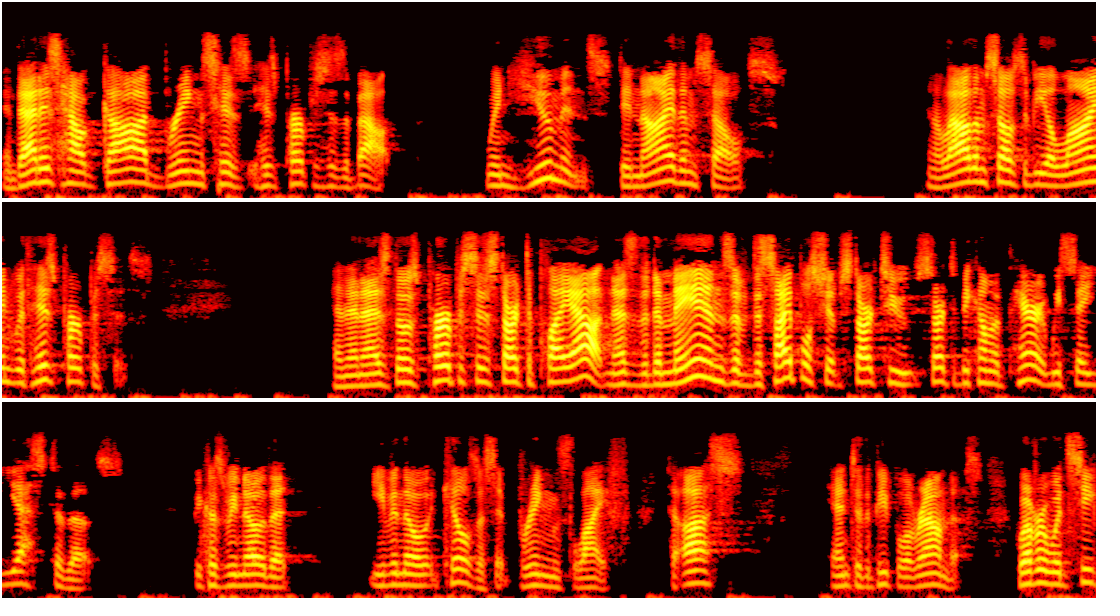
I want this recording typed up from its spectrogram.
And that is how God brings his, his purposes about when humans deny themselves and allow themselves to be aligned with His purposes. And then as those purposes start to play out and as the demands of discipleship start to start to become apparent, we say yes to those. Because we know that even though it kills us, it brings life to us and to the people around us. Whoever would seek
